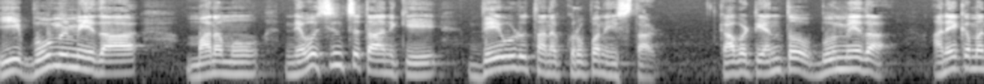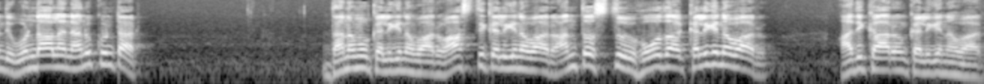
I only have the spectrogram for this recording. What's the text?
ఈ భూమి మీద మనము నివసించటానికి దేవుడు తన కృపను ఇస్తాడు. కాబట్టి ఎంతో భూమి మీద అనేక మంది ఉండాలని అనుకుంటారు. ధనము కలిగిన వారు ఆస్తి కలిగిన వారు అంతస్తు హోదా కలిగిన వారు అధికారం కలిగిన వారు.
